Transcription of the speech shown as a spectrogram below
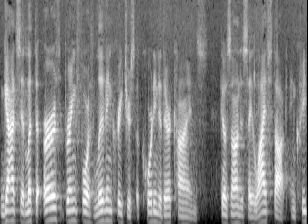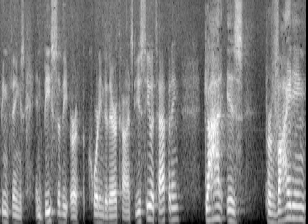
And God said, Let the earth bring forth living creatures according to their kinds. Goes on to say, livestock and creeping things and beasts of the earth according to their kinds. Do you see what's happening? God is providing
